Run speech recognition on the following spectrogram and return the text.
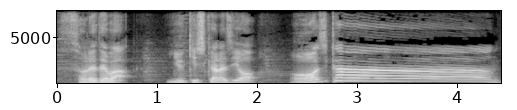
それでは、雪鹿ラジオ、お時間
